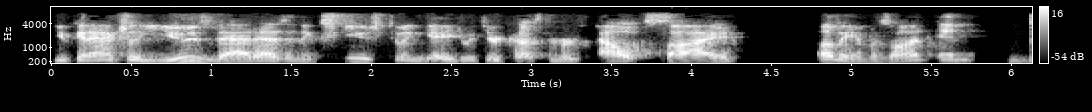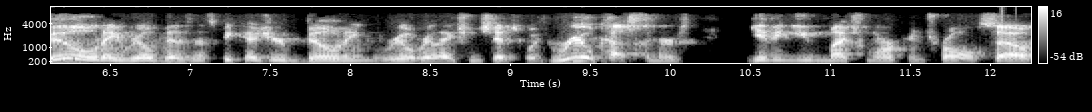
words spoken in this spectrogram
you can actually use that as an excuse to engage with your customers outside of Amazon and build a real business because you're building real relationships with real customers, giving you much more control. So,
